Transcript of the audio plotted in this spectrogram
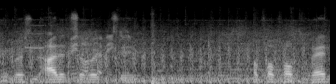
Wir müssen alle zurückziehen. Unterwegs. Hopp, hopp, hopp, renn.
